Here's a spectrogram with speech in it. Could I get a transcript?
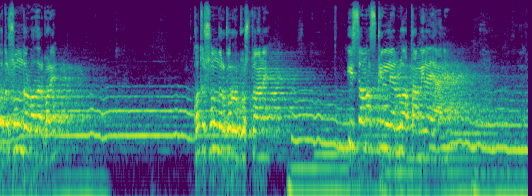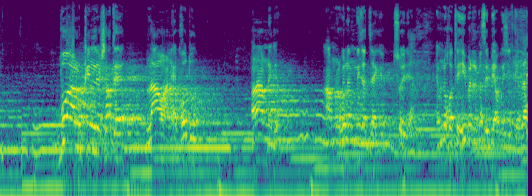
কত সুন্দর বাজার করে। কত সুন্দর গরুর গোস্ত আনে। ঈসা কিনলে লতা মিলাই আনে। বোয়াল কিনলে সাথে লাউ আনে কত আরাম আমরা মিজার জায়গায় সৈরিয়া এমনি হতে হিবেরের কাছে বিয়া বুঝি গেলাম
